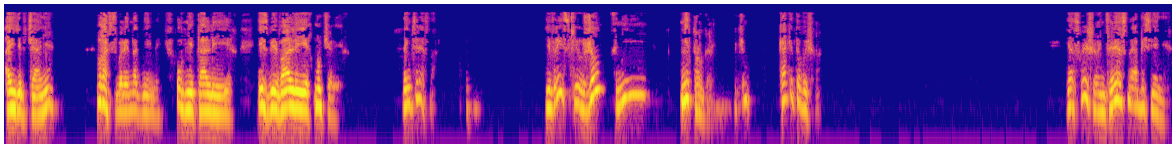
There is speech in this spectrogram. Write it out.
а египтяне властвовали над ними, угнетали их, избивали их, мучили их. Да интересно. Еврейских жен они не трогали. Почему? Как это вышло? Я слышу интересное объяснение,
